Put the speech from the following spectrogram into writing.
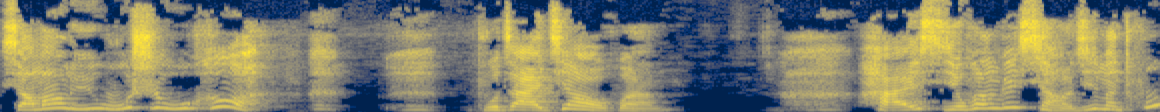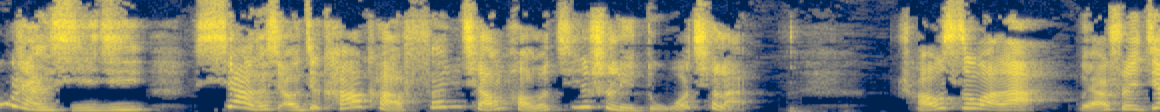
小毛驴无时无刻不在叫唤。还喜欢给小鸡们突然袭击，吓得小鸡卡卡翻墙跑到鸡室里躲起来，吵死我了！我要睡觉，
